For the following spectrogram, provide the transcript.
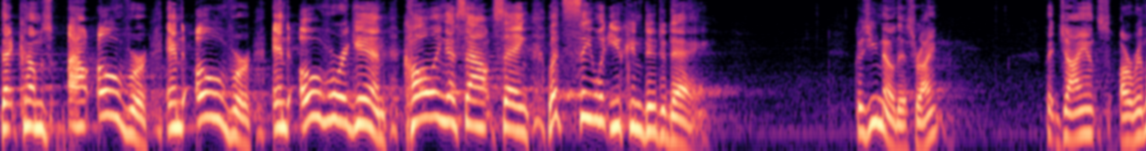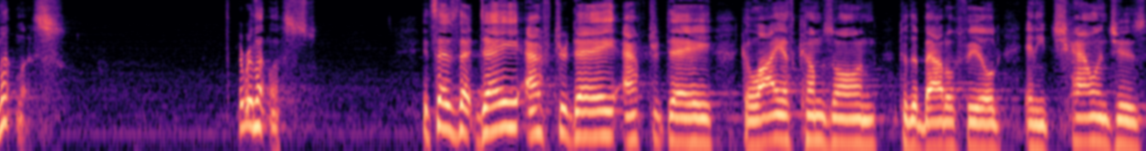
that comes out over and over and over again, calling us out, saying, Let's see what you can do today. Because you know this, right? That giants are relentless. They're relentless. It says that day after day after day, Goliath comes on to the battlefield and he challenges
